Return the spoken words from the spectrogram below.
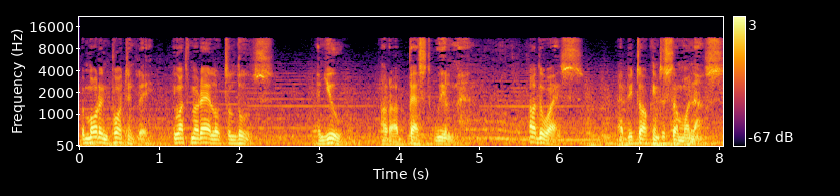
but more importantly, he wants Morello to lose. And you are our best wheelman. Otherwise, I'd be talking to someone else.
